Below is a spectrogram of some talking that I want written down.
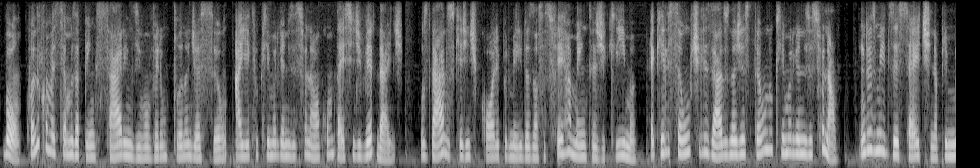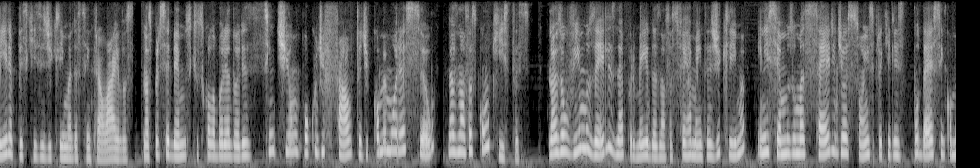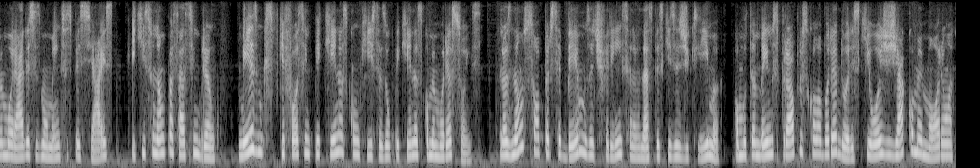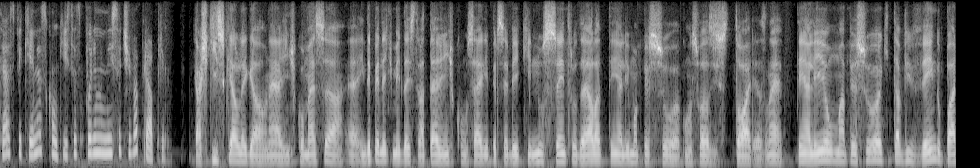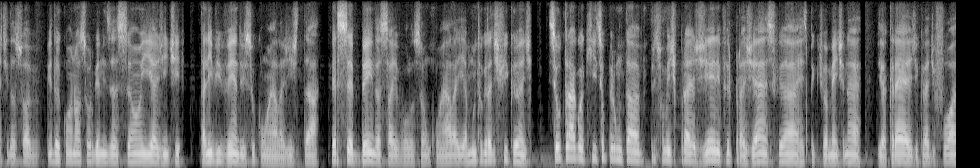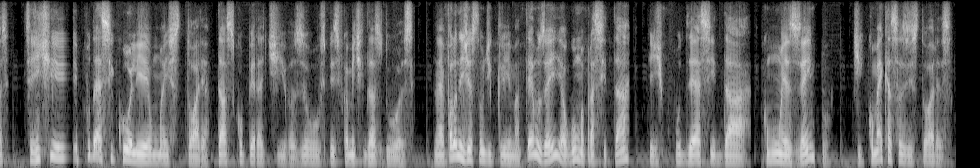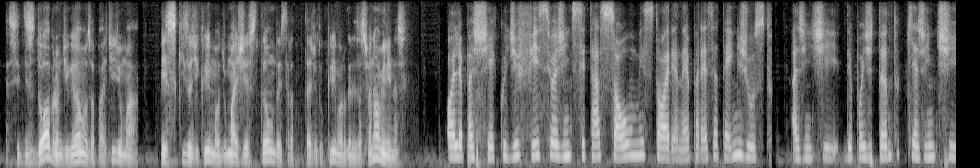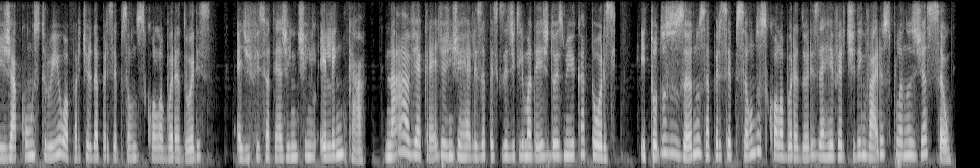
Bom, quando começamos a pensar em desenvolver um plano de ação, aí é que o clima organizacional acontece de verdade. Os dados que a gente colhe por meio das nossas ferramentas de clima é que eles são utilizados na gestão do clima organizacional. Em 2017, na primeira pesquisa de clima da Central Wireless, nós percebemos que os colaboradores sentiam um pouco de falta de comemoração nas nossas conquistas. Nós ouvimos eles, né, por meio das nossas ferramentas de clima, iniciamos uma série de ações para que eles pudessem comemorar esses momentos especiais e que isso não passasse em branco, mesmo que fossem pequenas conquistas ou pequenas comemorações. Nós não só percebemos a diferença nas pesquisas de clima, como também nos próprios colaboradores, que hoje já comemoram até as pequenas conquistas por iniciativa própria. Acho que isso que é o legal, né? A gente começa, é, independentemente da estratégia, a gente consegue perceber que no centro dela tem ali uma pessoa com as suas histórias, né? Tem ali uma pessoa que está vivendo parte da sua vida com a nossa organização e a gente está ali vivendo isso com ela, a gente está percebendo essa evolução com ela e é muito gratificante. Se eu trago aqui, se eu perguntar principalmente para Jennifer, para Jéssica, respectivamente, né, via Cred, Credfoz, se a gente pudesse colher uma história das cooperativas ou especificamente das duas, né, falando em gestão de clima, temos aí alguma para citar que a gente pudesse dar como um exemplo de como é que essas histórias se desdobram, digamos, a partir de uma pesquisa de clima ou de uma gestão da estratégia do clima organizacional, meninas? Olha, Pacheco, difícil a gente citar só uma história, né? Parece até injusto. A gente, depois de tanto que a gente já construiu a partir da percepção dos colaboradores, é difícil até a gente elencar. Na Aviacred, a gente realiza pesquisa de clima desde 2014. E todos os anos a percepção dos colaboradores é revertida em vários planos de ação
